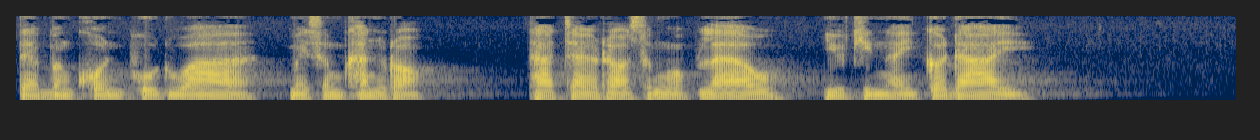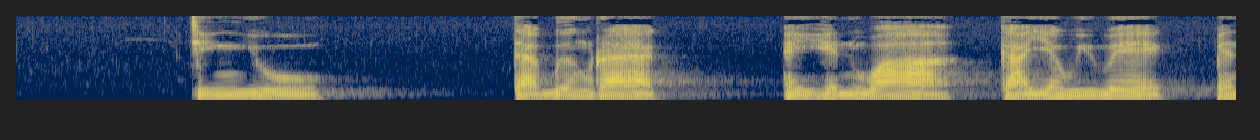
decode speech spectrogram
แต่บางคนพูดว่าไม่สำคัญหรอก ถ้าใจเราสงบแล้วอยู่ที่ไหนก็ได้ จริงอยู่ แต่เบื้องแรกให้เห็นว่ากายวิเวกเป็น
